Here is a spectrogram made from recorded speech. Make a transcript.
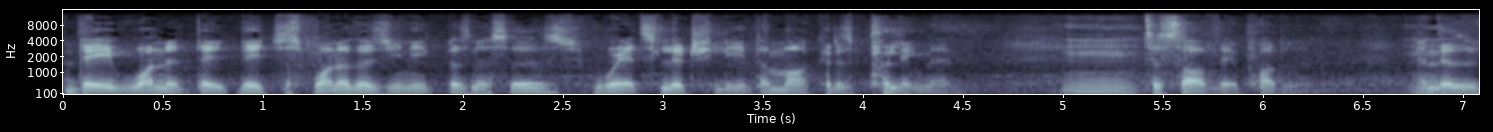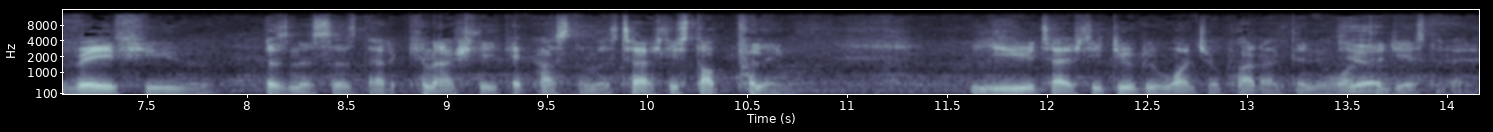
they wanted they they just one of those unique businesses where it's literally the market is pulling them to solve their problem, and there's very few businesses that can actually get customers to actually stop pulling you to actually do we want your product and you wanted Yeah. yesterday.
